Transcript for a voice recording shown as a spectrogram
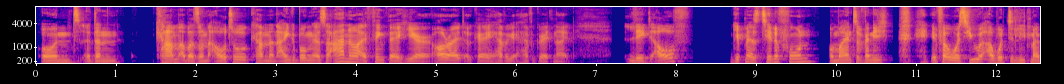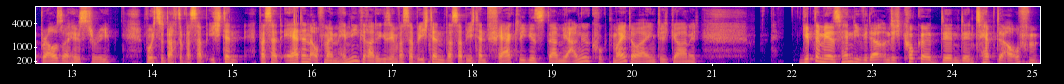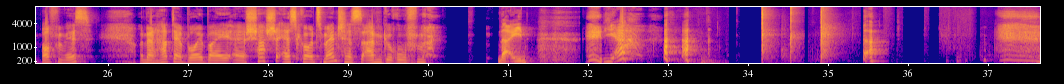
Und dann kam aber so ein Auto, kam dann eingebogen, er so, ah, no, I think they're here. Alright, okay, have a, have a great night. Legt auf, gibt mir das Telefon und meinte, wenn ich, if I was you, I would delete my browser history. Wo ich so dachte, was habe ich denn, was hat er denn auf meinem Handy gerade gesehen? Was habe ich denn, was habe ich denn Ferkliges da mir angeguckt? Meint doch eigentlich gar nicht. Gibt er mir das Handy wieder und ich gucke den, den Tab, der offen, offen ist. Und dann hat der Boy bei äh, Shush Escorts Manchester angerufen. Nein. Ja.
